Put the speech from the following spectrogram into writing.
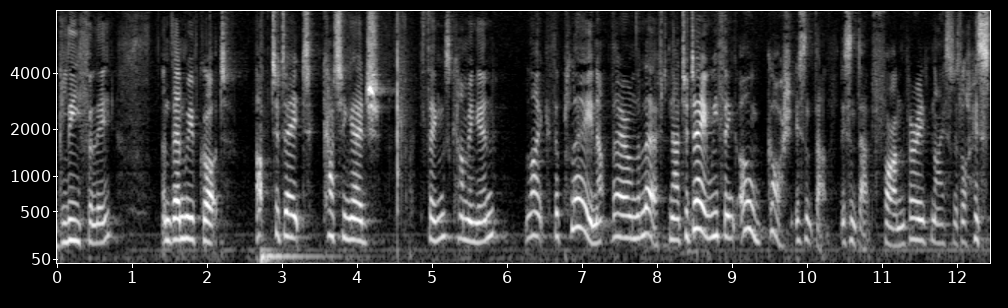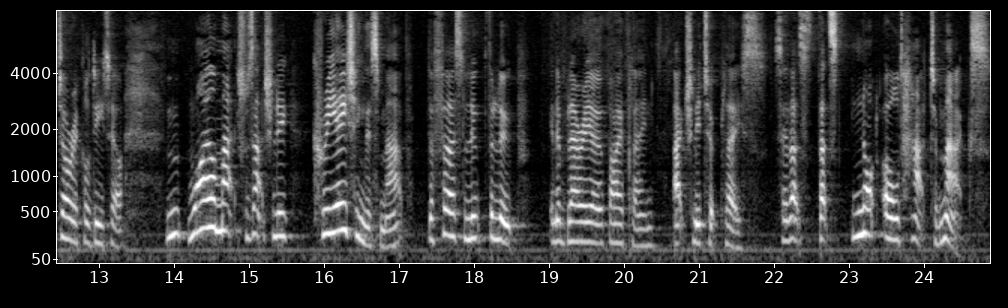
gleefully. And then we've got up to date, cutting edge things coming in, like the plane up there on the left. Now, today we think, oh gosh, isn't that, isn't that fun? Very nice little historical detail. M- while Max was actually creating this map, the first loop the loop in a Blériot biplane actually took place. So that's, that's not old hat to Max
